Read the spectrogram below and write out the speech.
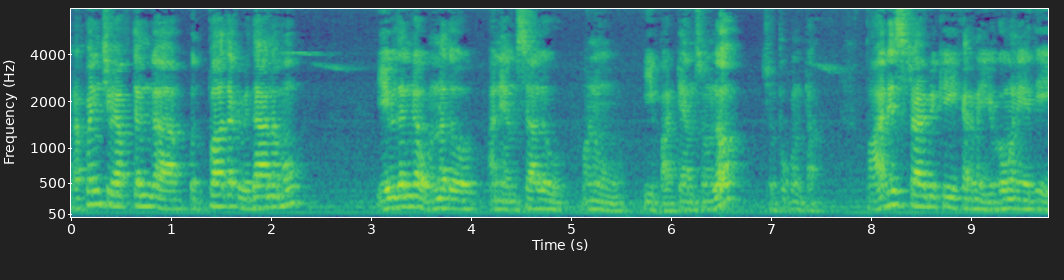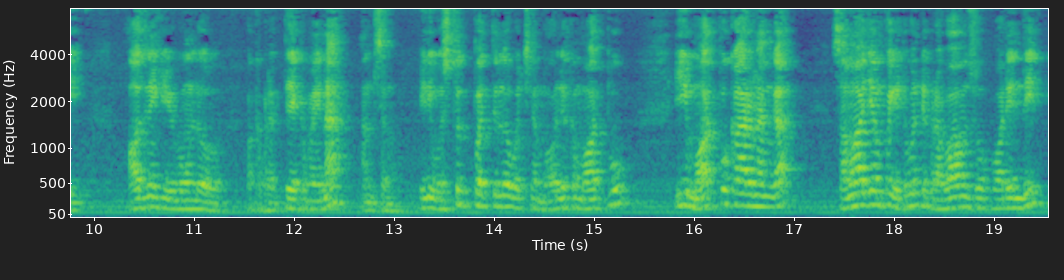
ప్రపంచవ్యాప్తంగా ఉత్పాదక విధానము ఏ విధంగా ఉన్నదో అనే అంశాలు మనం ఈ పాఠ్యాంశంలో చెప్పుకుంటాం. పారిశ్రామికీకరణ యుగం అనేది ఆధునిక యుగంలో ఒక ప్రత్యేకమైన అంశం. ఇది వస్తుత్పత్తిలో వచ్చిన మౌలిక మార్పు. ఈ మార్పు కారణంగా సమాజంపై ఎటువంటి ప్రభావం చూపబడింది?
